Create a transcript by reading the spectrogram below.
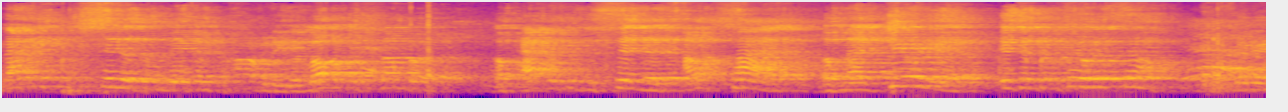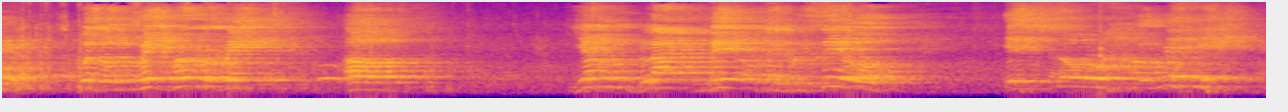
90% of them live in poverty. The largest number of African descendants outside of Nigeria is in Brazil itself. With a rate, murder rate of young black males in Brazil is so horrific.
